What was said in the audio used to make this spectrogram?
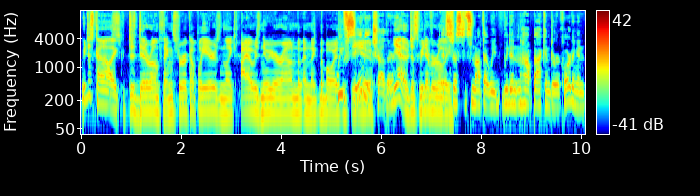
We just kind of like just did our own things for a couple years, and like I always knew you were around, and like the boys. We've seen you. each other. Yeah, just we never really. It's just it's not that we we didn't hop back into recording. And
